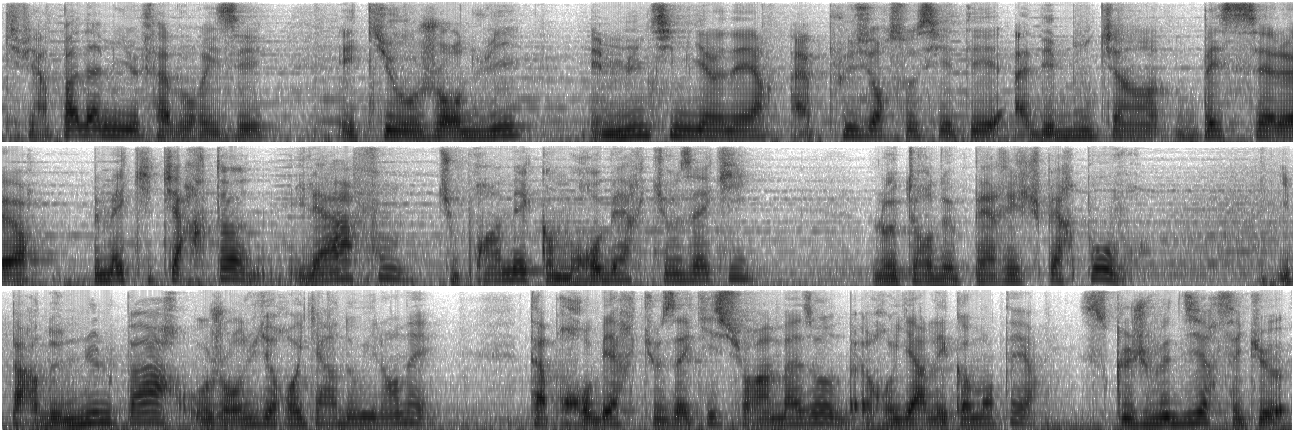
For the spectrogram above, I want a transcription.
qui vient pas d'un milieu favorisé et qui aujourd'hui est multimillionnaire, a plusieurs sociétés, a des bouquins best-sellers. Le mec il cartonne, il est à fond. Tu prends un mec comme Robert Kiyosaki, l'auteur de Père riche, Père pauvre. Il part de nulle part, aujourd'hui regarde où il en est. Tape Robert Kiyosaki sur Amazon, regarde les commentaires. Ce que je veux dire c'est que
